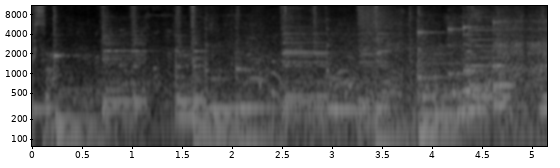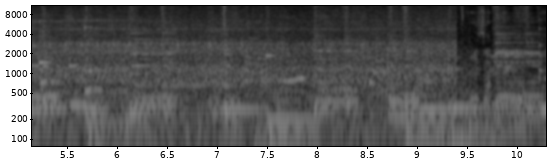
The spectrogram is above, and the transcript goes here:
있어. 이거 잡는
